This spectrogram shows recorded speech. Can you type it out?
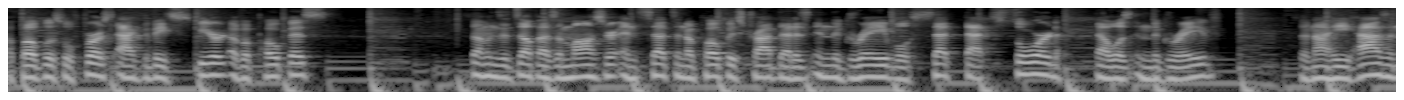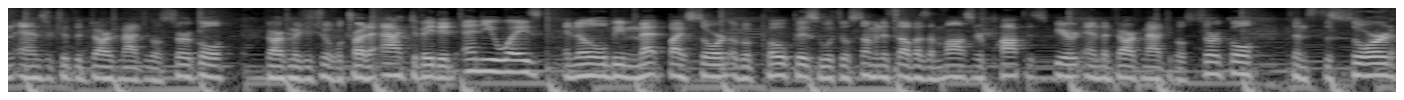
Apophis will first activate Spirit of Apophis. Summons itself as a monster and sets an Apophis trap that is in the grave. Will set that sword that was in the grave. So now he has an answer to the Dark Magical Circle. Dark Magician will try to activate it anyways, and it will be met by Sword of Apophis, which will summon itself as a monster, pop the Spirit and the Dark Magical Circle. Since the Sword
